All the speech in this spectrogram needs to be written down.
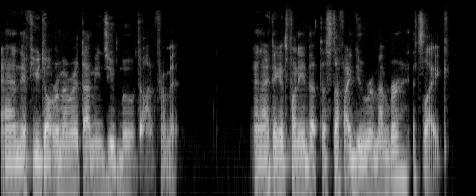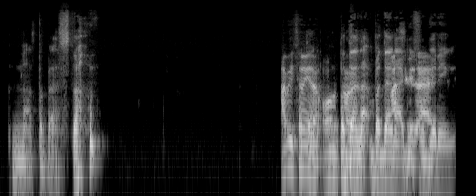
and if you don't remember it, that means you've moved on from it. And I think it's funny that the stuff I do remember, it's like not the best stuff. I be telling you that all the but time. then, but then I I'd be that. forgetting.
